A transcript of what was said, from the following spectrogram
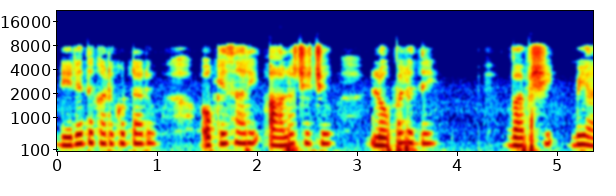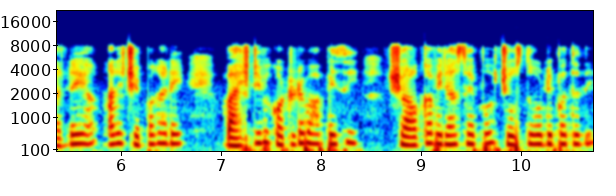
నేనెందుకు అనుకుంటాను? ఒకేసారి ఆలోచించు. లోపలుంది. వంశీ మీ అన్నయ్య అని చెప్పగానే వైష్ణవి కొట్టడం ఆపేసి షాక్గా విరాస్ వైపు చూస్తూ ఉండిపోతుంది.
